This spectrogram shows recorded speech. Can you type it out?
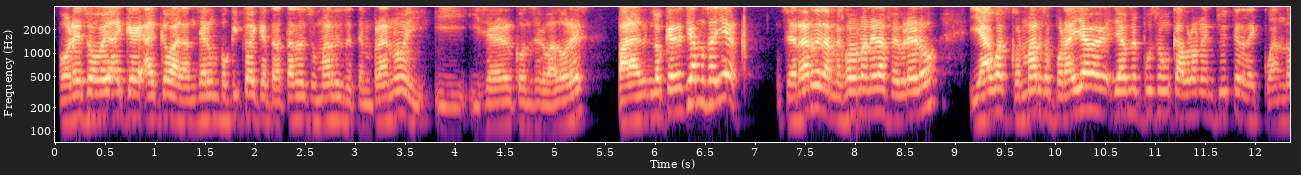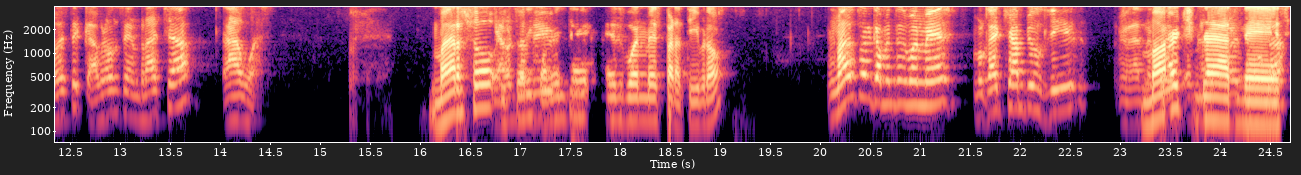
por eso hoy hay que, hay que balancear un poquito, hay que tratar de sumar desde temprano y, y- y ser conservadores. Para lo que decíamos ayer, cerrar de la mejor manera febrero y aguas con marzo. Por ahí ya, ya me puso un cabrón en Twitter de cuando este cabrón se enracha, aguas. Marzo, sí. históricamente, es buen mes para ti, bro. Más históricamente es buen mes porque hay Champions League. March mejores- Madness.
